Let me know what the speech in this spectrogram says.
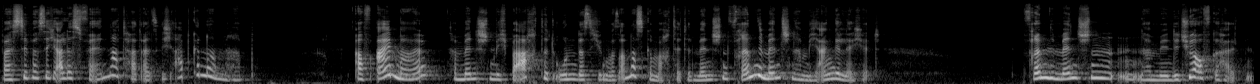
weißt du, was sich alles verändert hat, als ich abgenommen habe? Auf einmal haben Menschen mich beachtet, ohne dass ich irgendwas anders gemacht hätte. Menschen, fremde Menschen haben mich angelächelt. Fremde Menschen haben mir die Tür aufgehalten.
